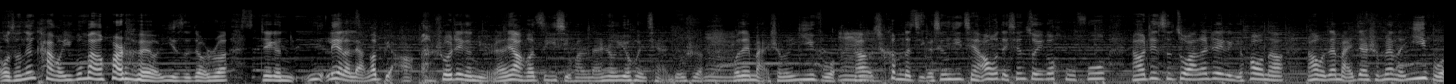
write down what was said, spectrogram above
我曾经看过一部漫画，特别有意思，就是说这个女列了两个表，说这个女人要和自己喜欢的男生约会前，就是嗯我得买什么衣服，嗯然后恨不得几个星期前哦，我得先做一个护肤，然后这次做完了这个以后呢，然后我再买一件什么样的衣服。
